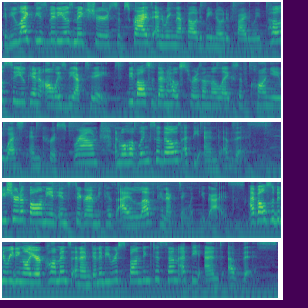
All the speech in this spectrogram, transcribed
If you like these videos, make sure you're subscribed and ring that bell to be notified when we post so you can always be up to date. We've also done house tours on the likes of Kanye West and Chris Brown, and we'll have links to those at the end of this. Be sure to follow me on Instagram because I love connecting with you guys. I've also been reading all your comments and I'm gonna be responding to some at the end of this.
